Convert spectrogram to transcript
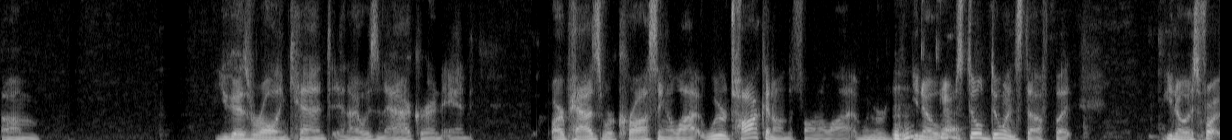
um you guys were all in Kent and I was in Akron and our paths were crossing a lot. We were talking on the phone a lot and we were, Mhm, you know, yeah. still doing stuff, but you know, as far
